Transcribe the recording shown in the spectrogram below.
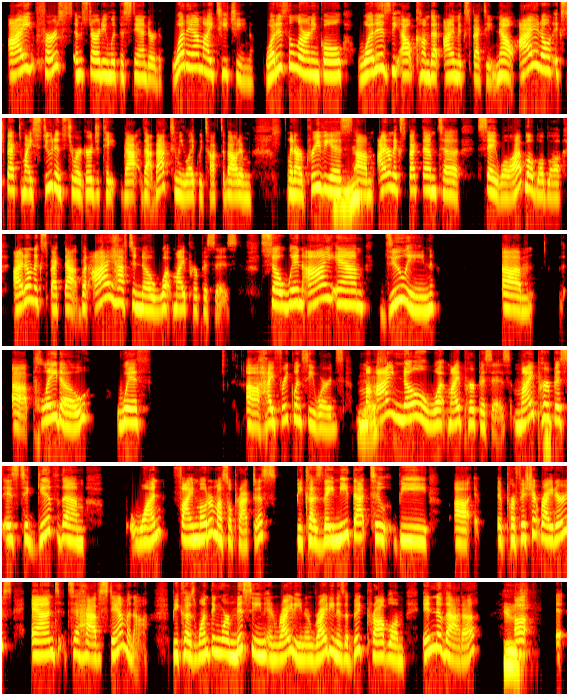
I first am starting with the standard. What am I teaching? What is the learning goal? What is the outcome that I'm expecting? Now, I don't expect my students to regurgitate that, that back to me like we talked about in, in our previous. Mhm. Um, I don't expect them to say, well, I blah, blah, blah. I don't expect that, but I have to know what my purpose is. So when I am doing um, uh, Play Doh with uh, high frequency words, my, I know what my purpose is. My purpose is to give them one, fine motor muscle practice because they need that to be uh, proficient writers and to have stamina. Because one thing we're missing in writing, and writing is a big problem in Nevada, Huge. uh,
